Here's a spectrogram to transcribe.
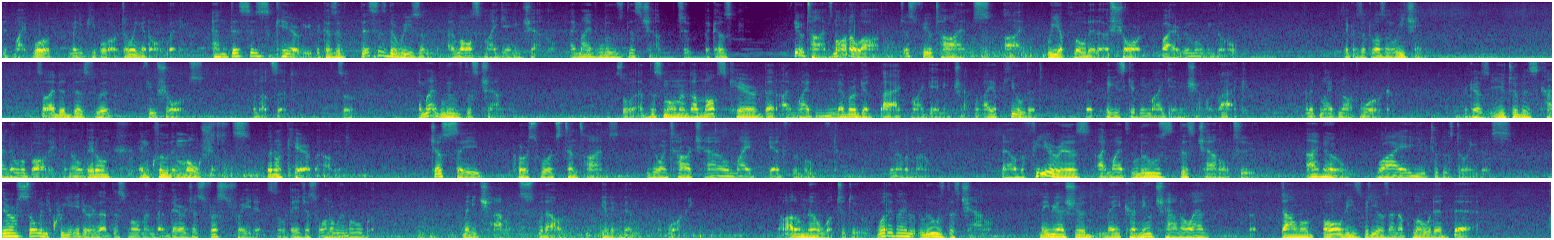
it might work. Many people are doing it already. And this is scary because if this is the reason I lost my gaming channel, I might lose this channel too because few times, not a lot, just few times I re-uploaded a short by removing the old because it wasn't reaching. So I did this with few shorts and that's it. So I might lose this channel. So at this moment, I'm not scared that I might never get back my gaming channel. I appealed it that please give me my gaming channel back. And it might not work. Because YouTube is kind of robotic, you know, they don't include emotions. They don't care about it. Just say curse words 10 times, your entire channel might get removed. You never know. Now the fear is I might lose this channel too. I know why YouTube is doing this. There are so many creators at this moment that they're just frustrated, so they just want to remove many channels without giving them a warning. I don't know what to do. What if I lose this channel? Maybe I should make a new channel and uh, download all these videos and upload it there.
